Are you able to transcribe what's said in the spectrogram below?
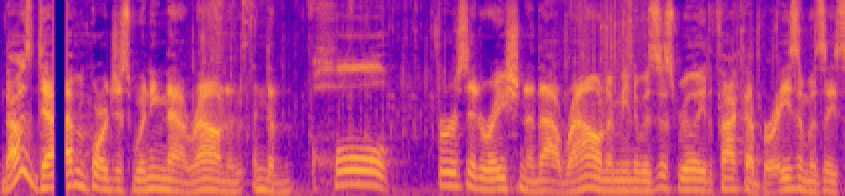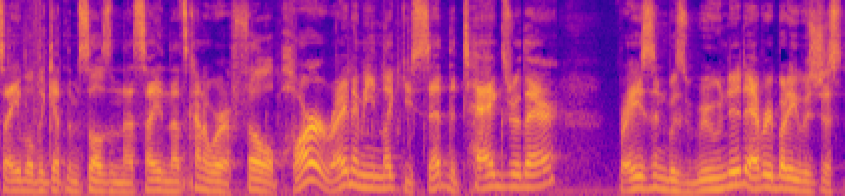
That was Davenport just winning that round, and the whole first iteration of that round, I mean, it was just really the fact that Brazen was able to get themselves in that site, and that's kind of where it fell apart, right? I mean, like you said, the tags were there. Brazen was wounded. Everybody was just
